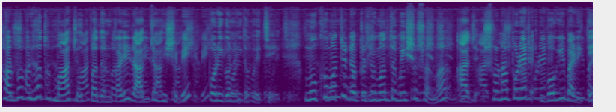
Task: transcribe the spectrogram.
সর্ববৃহৎ মাছ উৎপাদনকারী রাজ্য হিসেবে পরিগণিত হয়েছে। মুখ্যমন্ত্রী ডক্টর হিমন্ত বিশ্ব শর্মা আজ সোনাপুরের বগিবাড়িতে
